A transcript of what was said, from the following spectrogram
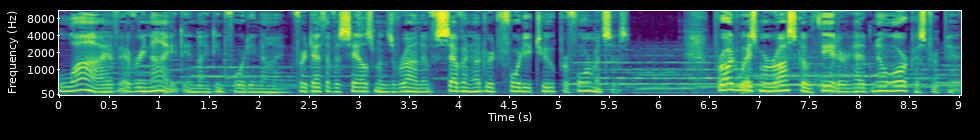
live every night in 1949 for Death of a Salesman's run of 742 performances. Broadway's Morosco Theater had no orchestra pit,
